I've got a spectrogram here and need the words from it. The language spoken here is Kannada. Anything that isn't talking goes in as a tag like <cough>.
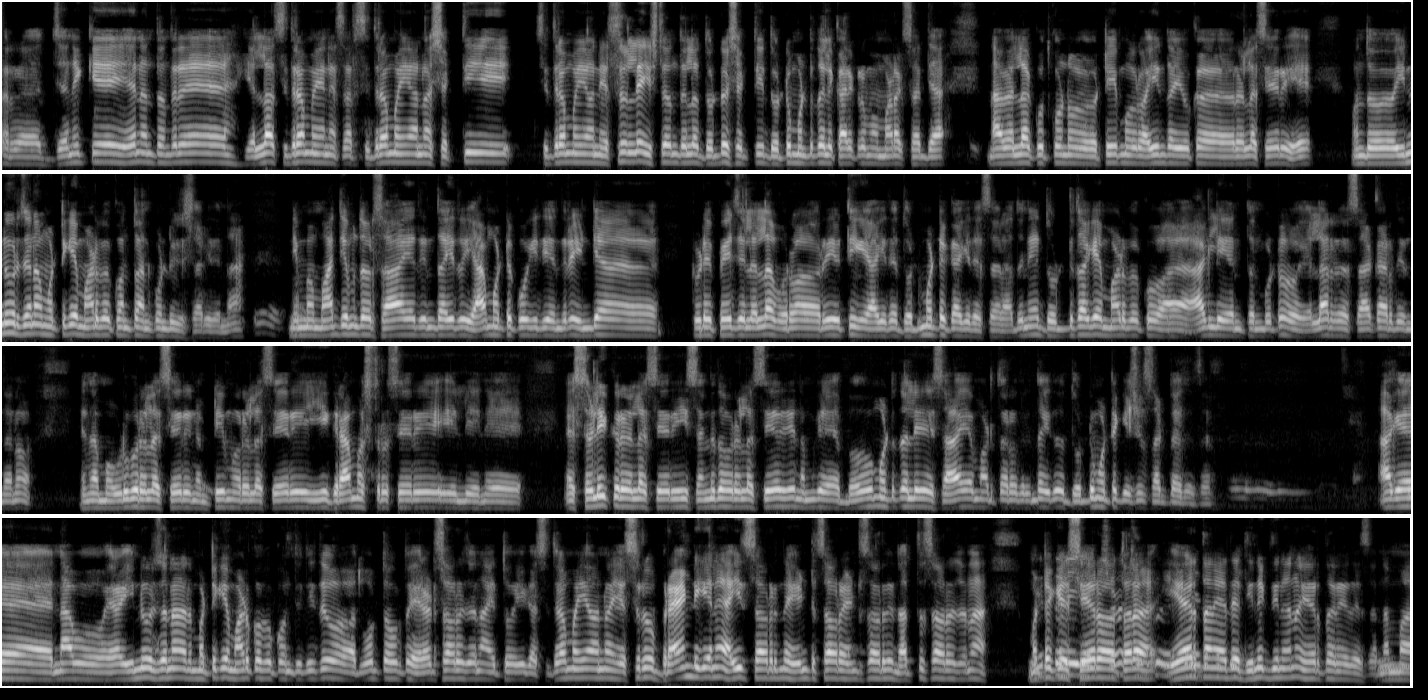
ಸರ್, ಜನಕ್ಕೆ ಏನಂತಂದ್ರೆ, ಎಲ್ಲ ಸಿದ್ದರಾಮಯ್ಯನೇ ಸರ್. ಸಿದ್ದರಾಮಯ್ಯನ ಶಕ್ತಿ, ಸಿದ್ದರಾಮಯ್ಯನ ಹೆಸರಲ್ಲೇ ಇಷ್ಟೊಂದೆಲ್ಲ ದೊಡ್ಡ ಶಕ್ತಿ, ದೊಡ್ಡ ಮಟ್ಟದಲ್ಲಿ ಕಾರ್ಯಕ್ರಮ ಮಾಡಕ್ ಸಾಧ್ಯ. ನಾವೆಲ್ಲ ಕೂತ್ಕೊಂಡು ಟೀಮ್ ಅವರು ಐಂದ ಯುವಕರೆಲ್ಲ ಸೇರಿ ಒಂದು ಇನ್ನೂರು ಜನ ಮಟ್ಟಿಗೆ ಮಾಡಬೇಕು ಅಂತ ಅನ್ಕೊಂಡಿದ್ವಿ ಸರ್ ಇದನ್ನ. ನಿಮ್ಮ ಮಾಧ್ಯಮದವ್ರ ಸಹಾಯದಿಂದ ಇದು ಯಾವ ಮಟ್ಟಕ್ಕೆ ಹೋಗಿದೆ ಅಂದ್ರೆ ಇಂಡಿಯಾ ಟುಡೇ ಪೇಜಲ್ಲೆಲ್ಲ ಬರೋ ರೀತಿ ಆಗಿದೆ, ದೊಡ್ಡ ಮಟ್ಟಕ್ಕೆ ಆಗಿದೆ ಸರ್. ಅದನ್ನೇ ದೊಡ್ಡದಾಗೆ ಮಾಡಬೇಕು ಆಗಲಿ ಅಂತಂದ್ಬಿಟ್ಟು ಎಲ್ಲರ ಸಹಕಾರದಿಂದನೂ ನಮ್ಮ ಹುಡುಗರೆಲ್ಲ ಸೇರಿ, ನಮ್ಮ ಟೀಮ್ ಅವರೆಲ್ಲ ಸೇರಿ, ಈ ಗ್ರಾಮಸ್ಥರು ಸೇರಿ, ಇಲ್ಲಿ ಸ್ಥಳೀಕರೆಲ್ಲ ಸೇರಿ ಸಂಘದವರೆಲ್ಲ ಸೇರಿ ನಮಗೆ ಬಹುಮಟ್ಟದಲ್ಲಿ ಸಹಾಯ ಮಾಡ್ತಾ ಇರೋದ್ರಿಂದ ಇದು ದೊಡ್ಡ ಮಟ್ಟಕ್ಕೆ ಯಶಸ್ಸು ಆಗ್ತಾ ಇದೆ ಸರ್. ಹಾಗೆ ನಾವು ಇನ್ನೂರು ಜನ ಮಟ್ಟಿಗೆ ಮಾಡ್ಕೋಬೇಕು ಅಂತಿದ್ದು ಅದು ಹೋಗ್ತಾ ಹೋಗ್ತಾ ಎರಡು ಸಾವಿರ ಜನ ಆಯ್ತು. ಈಗ ಸಿದ್ದರಾಮಯ್ಯ ಅನ್ನೋ ಹೆಸರು ಬ್ರ್ಯಾಂಡ್ಗೆನೆ ಐದು ಸಾವಿರದಿಂದ ಎಂಟು ಸಾವಿರ, ಎಂಟು ಸಾವಿರದಿಂದ ಹತ್ತು ಸಾವಿರ ಜನ ಮಟ್ಟಕ್ಕೆ ಸೇರೋ ತರ ಏರ್ತಾನೆ ಇದೆ ದಿನಕ್ಕೆ ದಿನಾನು ಏರ್ತಾನೆ ಇದೆ ಸರ್. ನಮ್ಮ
